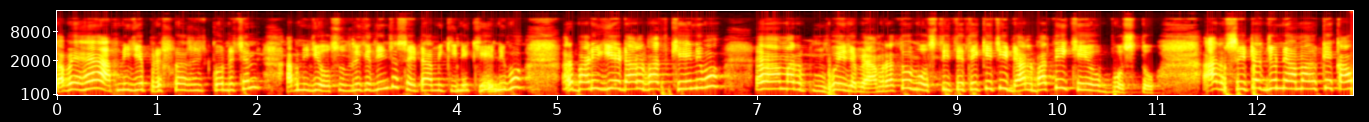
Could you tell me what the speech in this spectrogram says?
তবে হ্যাঁ আপনি যে প্রেসক্রাইব করেছেন, আপনি যে ওষুধ লিখে দিয়েছেন, সেটা আমি কিনে খেয়ে নিব। আর বাড়ি গিয়ে ডাল ভাত খেয়ে নেব আমার হয়ে যাবে। আমরা তো বস্তিতে থেকেছি, ডাল ভাতেই খেয়ে অভ্যস্ত। আর সেটার জন্য আমাকে কাউ,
